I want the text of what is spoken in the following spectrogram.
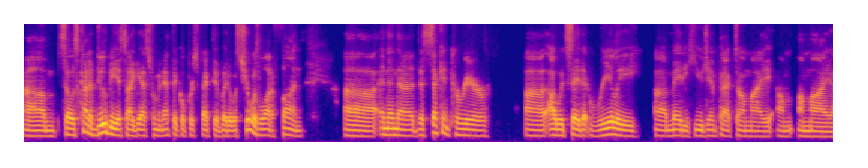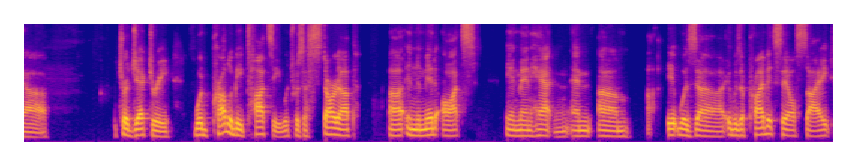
Um, so it's kind of dubious i guess from an ethical perspective but it was sure was a lot of fun. Uh, and then the, the second career uh, i would say that really uh, made a huge impact on my um, on my uh, trajectory would probably be Totsy, which was a startup uh, in the mid aughts in Manhattan, and um, it was uh, it was a private sale site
